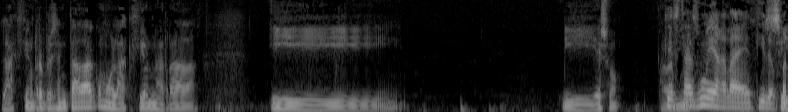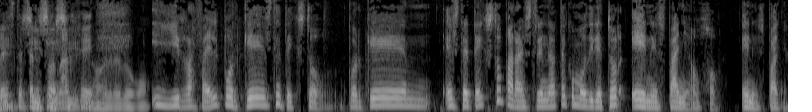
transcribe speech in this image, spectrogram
la acción representada, como la acción narrada. Y, y eso, que estás muy agradecido por este personaje. Y Rafael, ¿por qué este texto? ¿Por qué mm, este texto para estrenarte como director en España? Ojo, en España.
